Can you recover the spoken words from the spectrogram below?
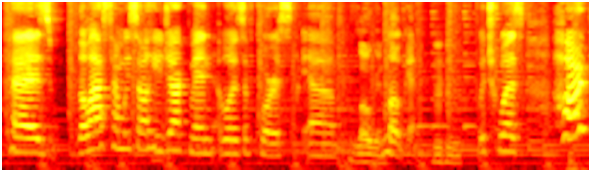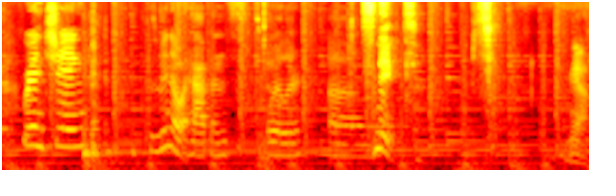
Because the last time we saw Hugh Jackman was, of course, um, Logan. Logan, which was heart wrenching. Because we know what happens. Spoiler. Um, Snicked. Yeah.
